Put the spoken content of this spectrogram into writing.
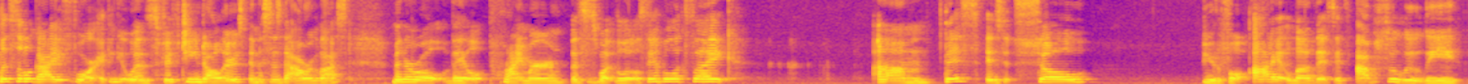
this little guy for, I think it was $15 and this is the Hourglass Mineral Veil Primer. This is what the little sample looks like. Um, this is so beautiful. I love this. It's absolutely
